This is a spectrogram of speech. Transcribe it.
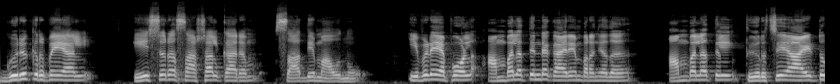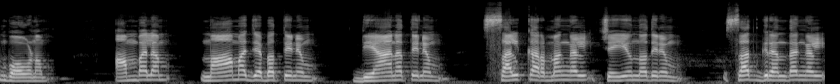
ഗുരുകൃപയാൽ ഈശ്വര സാക്ഷാത്കാരം സാധ്യമാവുന്നു. ഇവിടെ അപ്പോൾ അമ്പലത്തിന്റെ കാര്യം പറഞ്ഞത് അമ്പലത്തിൽ തീർച്ചയായിട്ടും പോകണം അമ്പലം നാമജപത്തിനും ധ്യാനത്തിനും സൽക്കർമ്മങ്ങൾ ചെയ്യുന്നതിനും സദ്ഗ്രന്ഥങ്ങൾ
